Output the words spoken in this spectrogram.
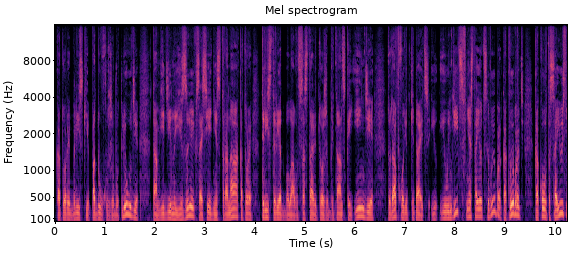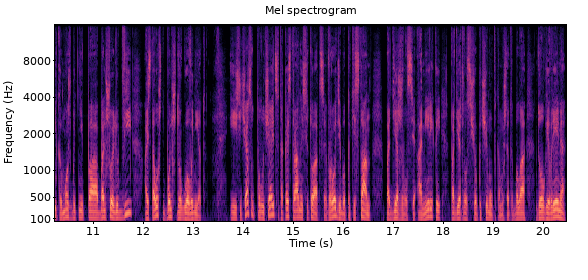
которой близкие по духу живут люди, там единый язык, соседняя страна, которая 300 лет была вот в составе тоже британской Индии, туда входят китайцы. И, и у индийцев не остается выбора, как выбрать какого-то союзника, может быть, не по большой любви, а из того, что больше другого нет. И сейчас вот получается такая странная ситуация. Вроде бы Пакистан поддерживался Америкой, поддерживался еще почему? Потому что это была долгое время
